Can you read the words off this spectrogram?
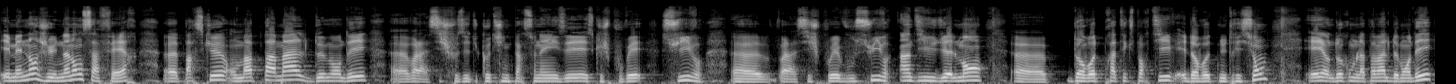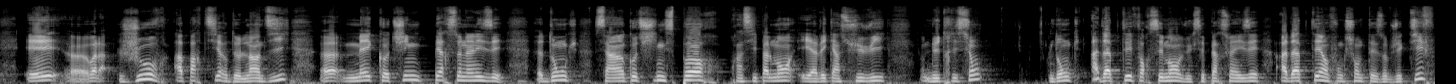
et maintenant j'ai une annonce à faire parce que on m'a pas mal demandé, euh, voilà, si je faisais du coaching personnalisé, que je pouvais suivre, euh, voilà, si je pouvais vous suivre individuellement euh, dans votre pratique sportive et dans votre nutrition. Et donc on me l'a pas mal demandé. Et voilà, j'ouvre à partir de lundi mes coachings personnalisés. Donc c'est un coaching sport principalement et avec un suivi nutrition. Donc adapté forcément, vu que c'est personnalisé, adapté en fonction de tes objectifs,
